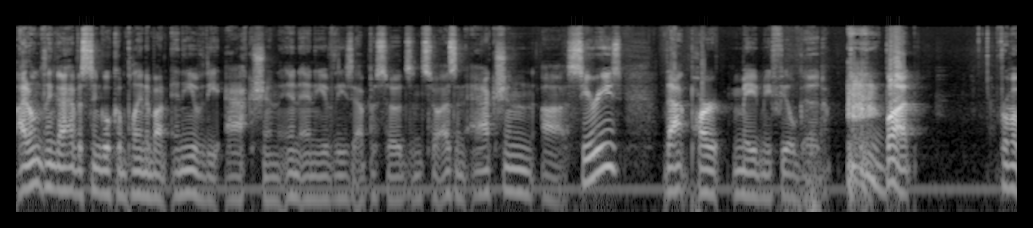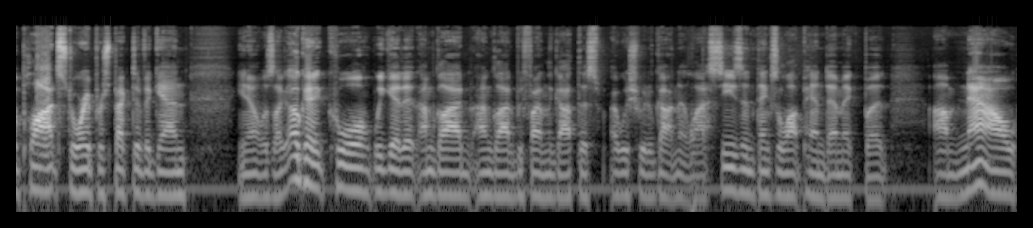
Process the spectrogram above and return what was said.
I don't think I have a single complaint about any of the action in any of these episodes. And so, as an action uh, series, that part made me feel good. but from a plot story perspective, again, you know, it was like, okay, cool, we get it. I'm glad. I'm glad we finally got this. I wish we'd have gotten it last season. Thanks a lot, pandemic. But um, now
